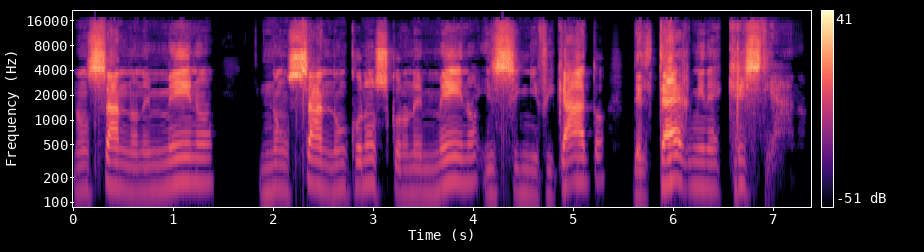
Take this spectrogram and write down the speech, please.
Non sanno nemmeno non sanno, non conoscono nemmeno il significato del termine cristiano.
